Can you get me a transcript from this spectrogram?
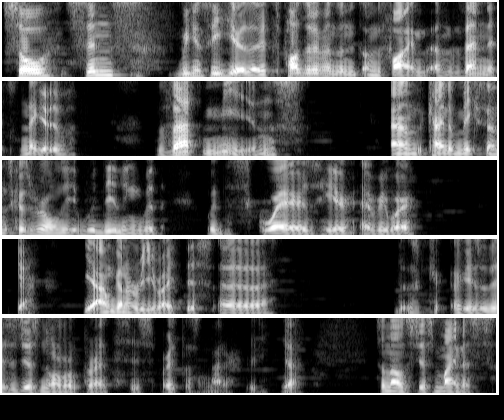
So since we can see here that it's positive and then it's undefined and then it's negative, that means, and kind of makes sense because we're only, we're dealing with, with squares here everywhere yeah, Yeah, I'm gonna rewrite this. Uh, okay, so this is just normal parentheses, or it doesn't matter really. Yeah. So now it's just minus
